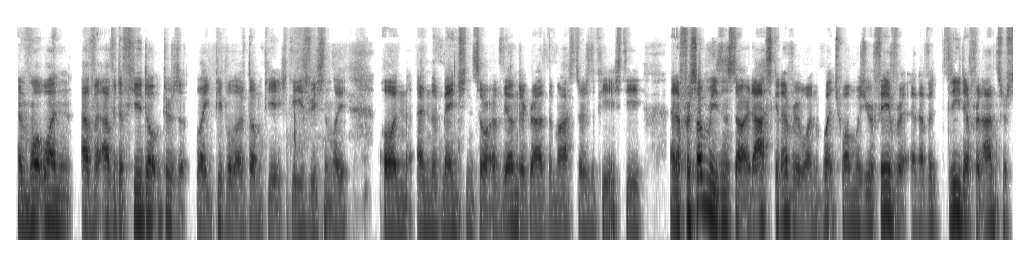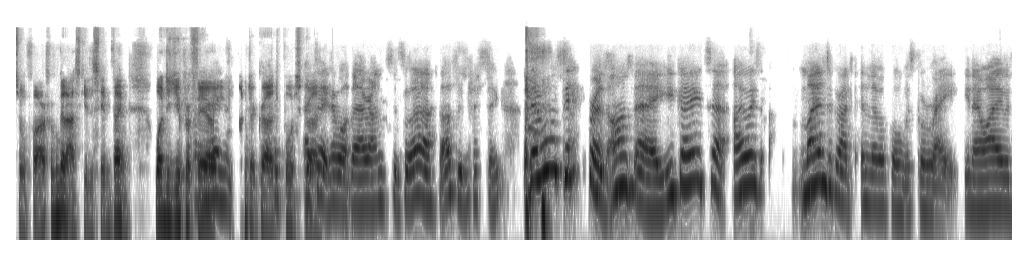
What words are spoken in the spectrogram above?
And what one? I've I've had a few doctors, like people that have done PhDs recently, on and they've mentioned sort of the undergrad, the masters, the PhD, and I for some reason started asking everyone which one was your favorite, and I've had three different answers so far. So I'm going to ask you the same thing. What did you prefer, I mean, undergrad, postgrad? I don't know what their answers were. That's interesting. They're all different, aren't they? You go to. I always my undergrad in Liverpool was great. You know, I was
